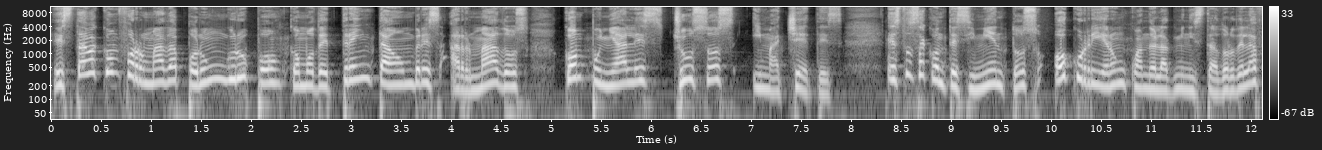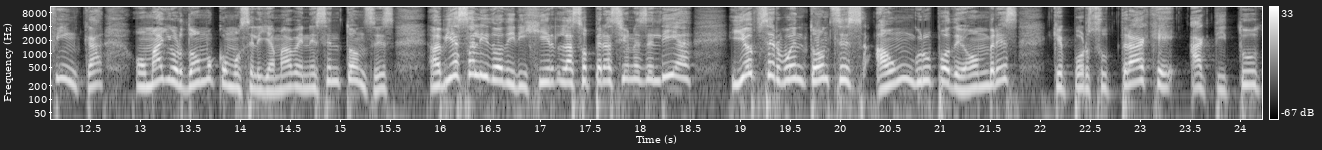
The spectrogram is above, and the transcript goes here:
estaba conformada por un grupo como de 30 hombres armados con puñales, chuzos machetes. Estos acontecimientos ocurrieron cuando el administrador de la finca, o mayordomo como se le llamaba en ese entonces, había salido a dirigir las operaciones del día y observó entonces a un grupo de hombres que por su traje, actitud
